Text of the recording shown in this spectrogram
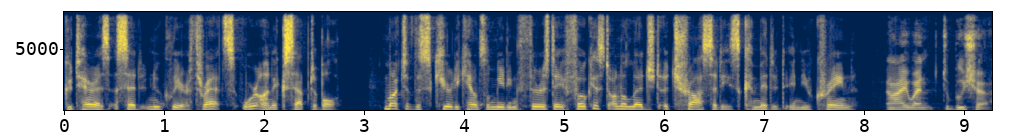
Guterres said nuclear threats were unacceptable. Much of the Security Council meeting Thursday focused on alleged atrocities committed in Ukraine. And I went to Bucha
